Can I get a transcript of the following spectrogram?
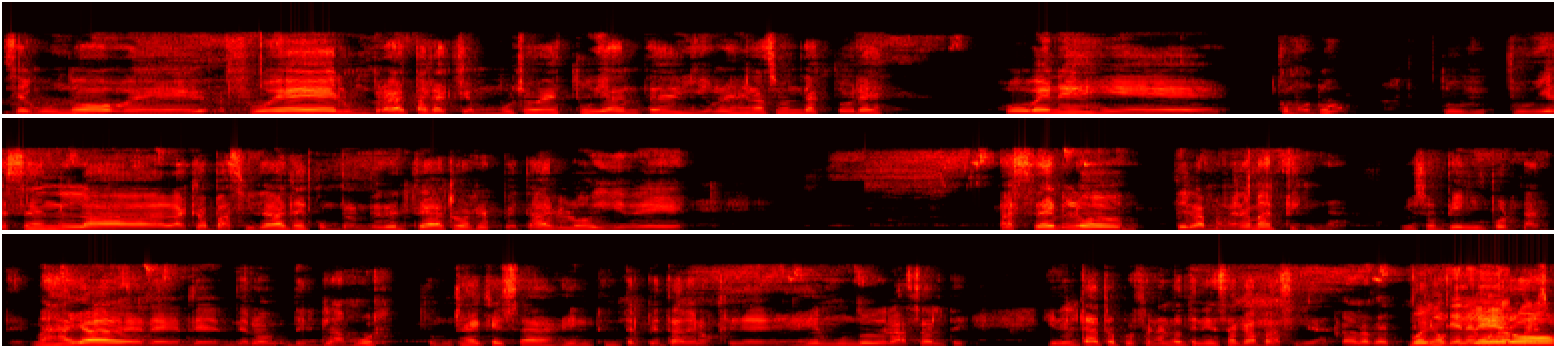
Segundo, eh, fue el umbral para que muchos estudiantes y una generación de actores jóvenes eh, como tú tu- tuviesen la, la capacidad de comprender el teatro, de respetarlo y de hacerlo de la manera más digna. Y eso es bien importante. Más allá de, de- de- de lo- del glamour que muchas veces esa gente interpreta de lo que es el mundo de las artes y del teatro, pues Fernando tenía esa capacidad. Claro que Buen utilero,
